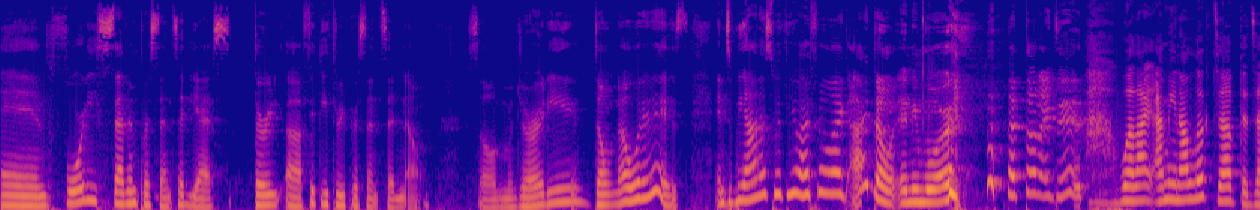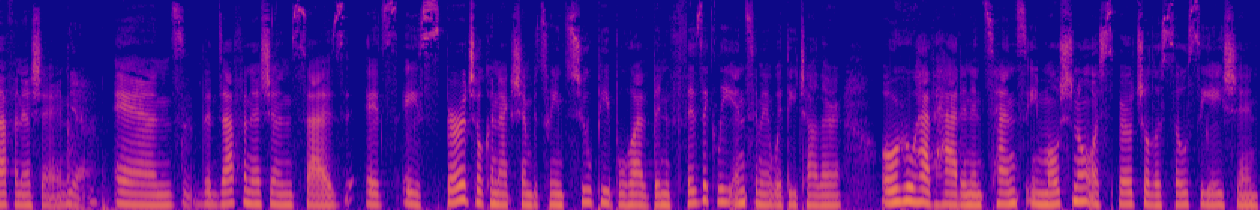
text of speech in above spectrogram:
and forty-seven percent said yes. 30, uh, 53% said no. So the majority don't know what it is. And to be honest with you, I feel like I don't anymore. I thought I did. Well, I, I mean, I looked up the definition. Yeah. And the definition says it's a spiritual connection between two people who have been physically intimate with each other or who have had an intense emotional or spiritual association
